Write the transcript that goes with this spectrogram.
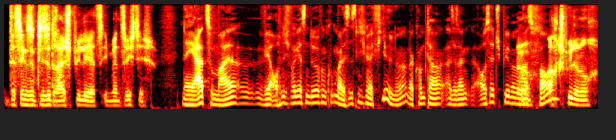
deswegen sind diese drei Spiele jetzt immens wichtig. Naja, zumal wir auch nicht vergessen dürfen, guck mal, das ist nicht mehr viel, ne? Da kommt da, also dann Auswärtsspiel beim ja, HSV. Acht Spiele noch.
